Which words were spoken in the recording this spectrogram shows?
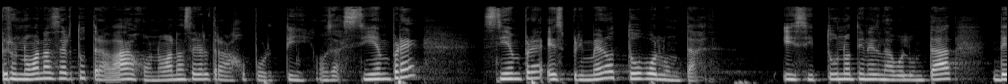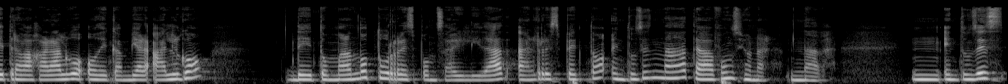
pero no van a hacer tu trabajo, no van a hacer el trabajo por ti, o sea, siempre, siempre es primero tu voluntad. Y si tú no tienes la voluntad de trabajar algo o de cambiar algo, de tomando tu responsabilidad al respecto, entonces nada te va a funcionar, nada. Mm, entonces,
